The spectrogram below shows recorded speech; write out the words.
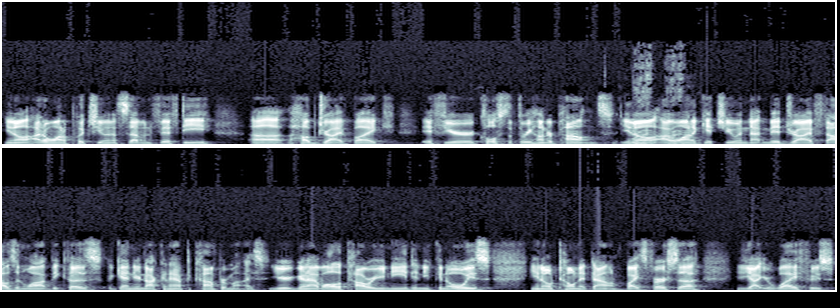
You know, I don't want to put you in a 750 uh, hub drive bike if you're close to 300 pounds. You know, right, I right. want to get you in that mid drive 1000 watt because, again, you're not going to have to compromise. You're going to have all the power you need and you can always, you know, tone it down. Vice versa, you got your wife who's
